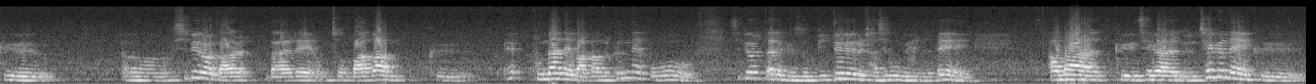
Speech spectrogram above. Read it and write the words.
그 어, 11월 말, 말에 엄청 마감 그 고난의 마감을 끝내고 12월 달에 계속 미드를 다시 보고 있는데 아마 그 제가 최근에 그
